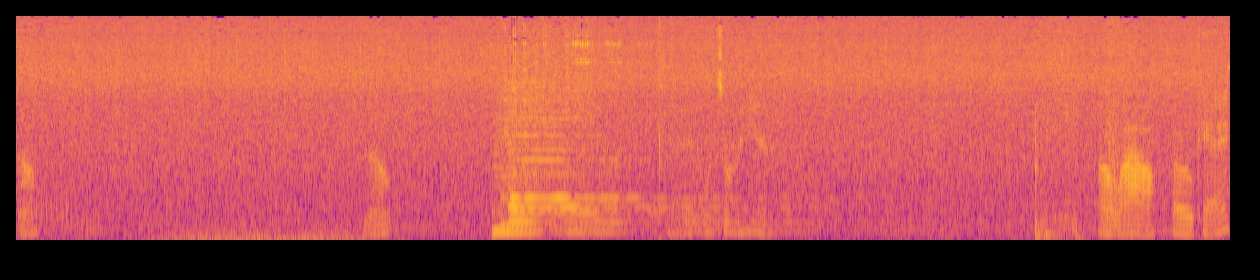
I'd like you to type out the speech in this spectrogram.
No? No? Okay, what's over here? Oh wow, okay.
